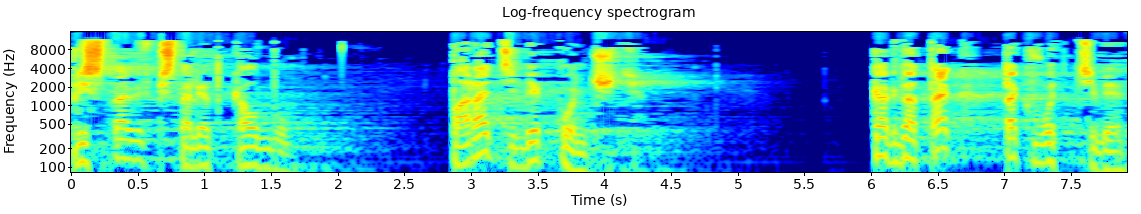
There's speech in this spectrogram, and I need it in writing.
приставив пистолет к колбу. Пора тебе кончить. Когда так, так вот тебе».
